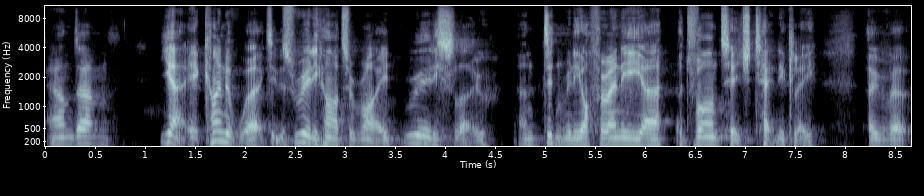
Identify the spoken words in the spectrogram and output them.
and um, yeah, it kind of worked. It was really hard to ride, really slow, and didn't really offer any uh, advantage technically over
